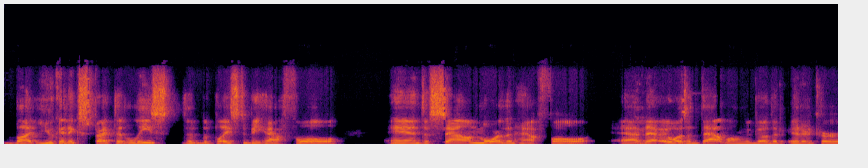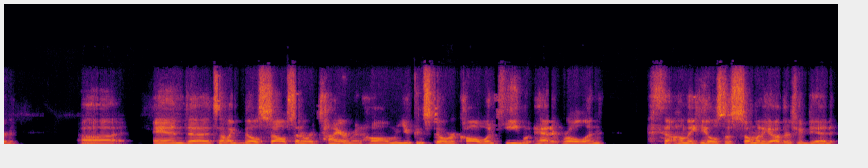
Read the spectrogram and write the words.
But you can expect at least the, the, place to be half full and to sound more than half full. Uh, that it wasn't that long ago that it occurred. Uh, and uh, it's not like Bill Self's in a retirement home. You can still recall when he had it rolling on the heels of so many others who did.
